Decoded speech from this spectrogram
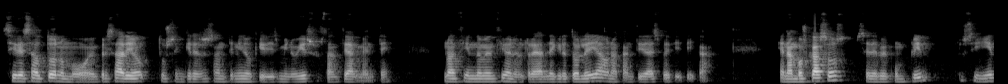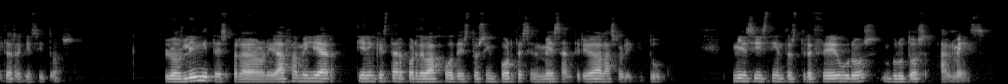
Si eres autónomo o empresario, tus ingresos han tenido que disminuir sustancialmente, no haciendo mención el Real Decreto Ley a una cantidad específica. En ambos casos, se debe cumplir los siguientes requisitos. Los límites para la unidad familiar tienen que estar por debajo de estos importes el mes anterior a la solicitud, 1.613 euros brutos al mes.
